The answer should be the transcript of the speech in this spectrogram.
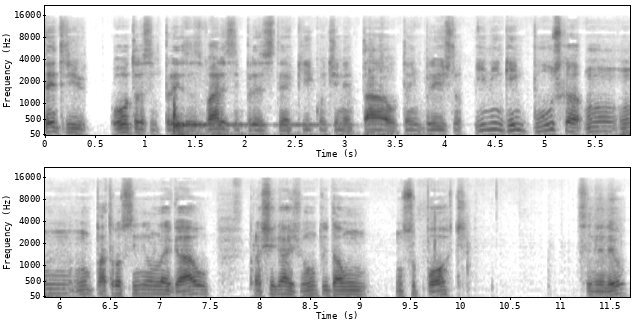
dentre outras empresas, várias empresas tem aqui, Continental, tem Bristol, e ninguém busca um, um, um patrocínio legal para chegar junto e dar um, um suporte. Você entendeu?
